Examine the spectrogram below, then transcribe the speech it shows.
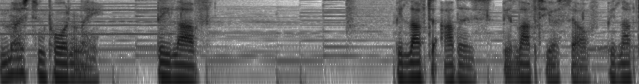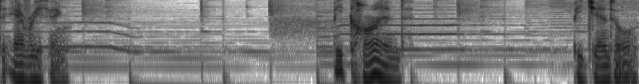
Most importantly, be love. Be love to others, be love to yourself, be love to everything. Be kind, be gentle.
